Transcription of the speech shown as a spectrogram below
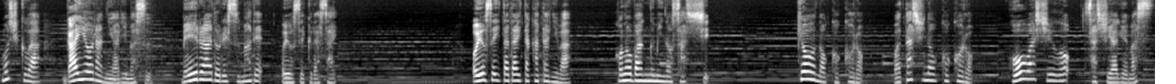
もしくは概要欄にありますメールアドレスまでお寄せください。お寄せいただいた方には「この番組の冊子「今日の心私の心法話集」を差し上げます。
